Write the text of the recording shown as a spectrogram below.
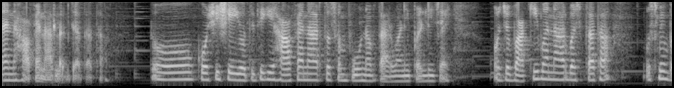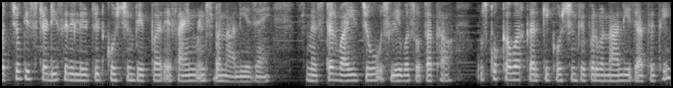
and half an hour लग जाता था। तो कोशिश यही होती थी कि हाफ़ एन आवर तो संपूर्ण अवतारवाणी पढ़ ली जाए। और जो बाकी वन आवर बचता था, उसमें बच्चों की स्टडी से रिलेटेड क्वेश्चन पेपर असाइनमेंट्स बना लिए जाएँ। सेमेस्टर वाइज जो सिलेबस होता था, उसको कवर करके क्वेश्चन पेपर बना लिए जाते थे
